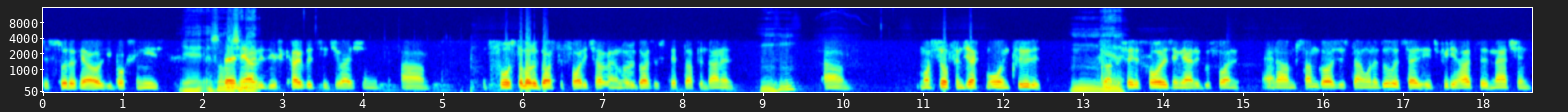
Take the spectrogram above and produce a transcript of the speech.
just sort of how Aussie boxing is. Yeah, as long So as now know. with this COVID situation, um, it's forced a lot of guys to fight each other, and a lot of guys have stepped up and done it. hmm Um, myself and Jack Moore included, Mm, two yeah. undefeated fighters, and we had a good fight. And um, some guys just don't want to do it, so it's pretty hard to match. And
